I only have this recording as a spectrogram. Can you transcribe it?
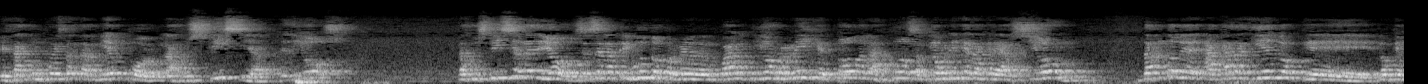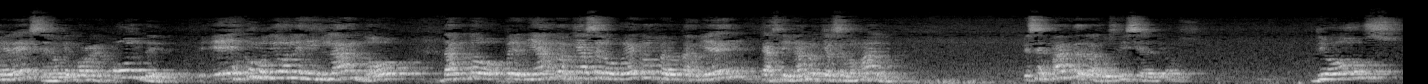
está compuesta también por la justicia de Dios. La justicia de Dios es el atributo por medio del cual Dios rige todas las cosas, Dios rige la creación, dándole a cada quien lo que, lo que merece, lo que corresponde. Es como Dios legislando, dando, premiando al que hace lo bueno, pero también castigando al que hace lo malo. Esa es parte de la justicia de Dios. Dios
